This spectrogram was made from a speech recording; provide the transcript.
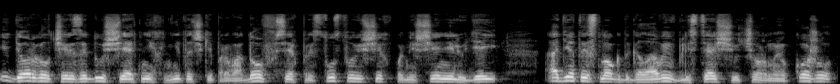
и дергал через идущие от них ниточки проводов всех присутствующих в помещении людей, одетый с ног до головы в блестящую черную кожу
